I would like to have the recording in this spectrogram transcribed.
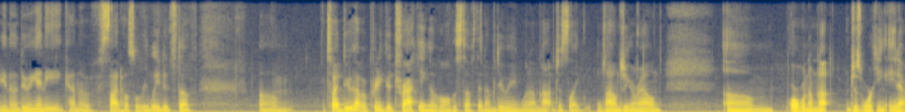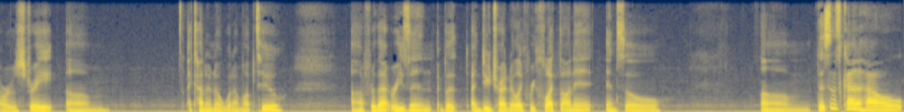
you know doing any kind of side hustle related stuff um so I do have a pretty good tracking of all the stuff that I'm doing when I'm not just like lounging around um or when I'm not just working 8 hours straight um I kind of know what I'm up to uh, for that reason, but I do try to like reflect on it. And so um, this is kind of how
